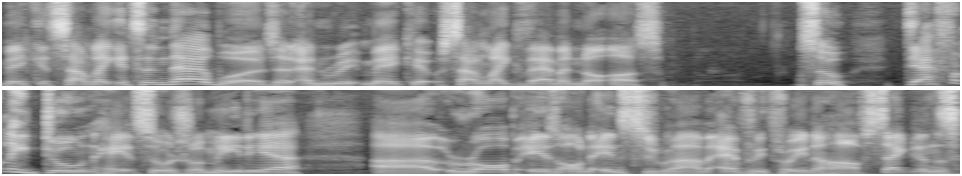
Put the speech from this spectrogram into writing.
make it sound like it's in their words and, and re- make it sound like them and not us. So definitely don't hate social media. Uh, Rob is on Instagram every three and a half seconds,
